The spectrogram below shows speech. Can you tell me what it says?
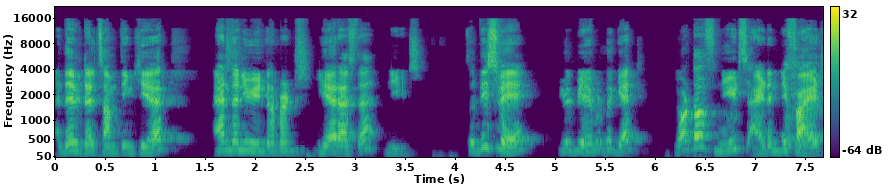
and they will tell something here and then you interpret here as the needs. So this way, you will be able to get lot of needs identified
